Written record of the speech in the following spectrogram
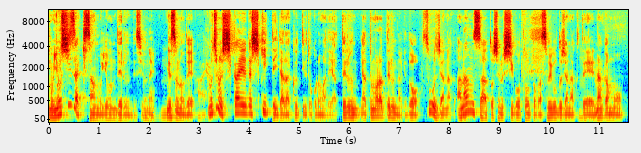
もう吉崎さんを呼んでるんですよね。ですので、はいもちろん司会で仕切っていただくっていうところまでやってるん、やってもらってるんだけど、そうじゃなく、アナウンサーとしての仕事とかそういうことじゃなくて、なんかもう、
